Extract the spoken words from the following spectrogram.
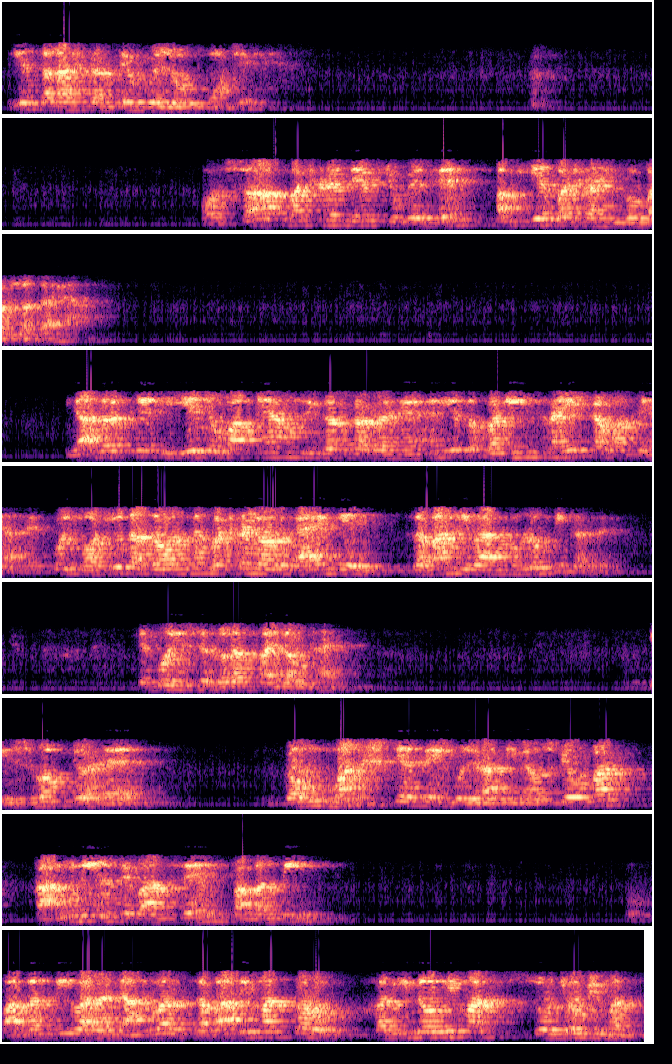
یہ تلاش کرتے ہوئے لوگ پہنچے۔ اور سب بچڑے دیکھ چکے تھے۔ اب یہ بچڑا ان کو پسند آیا۔ یاد رکھیں کہ یہ جو واقعہ ہم ذکر کر رہے ہیں، یہ تو بنی اسرائیل کا واقعہ ہے۔ کوئی موجودہ دور میں بچڑے اور گائے کے زبان کی بات ہم لوگ نہیں کر رہے۔ کہ کوئی اس سے غلط فائدہ اٹھائے اس وقت جو ہے گو ونش کہتے ہیں گجراتی میں، اس کے اوپر قانونی اعتبار سے پابندی پابندی والا جانور دبا بھی مت کرو، خریدو بھی مت، سوچو بھی مت۔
